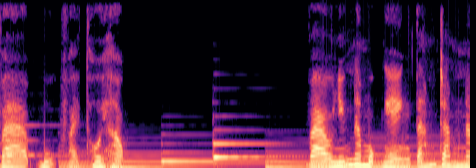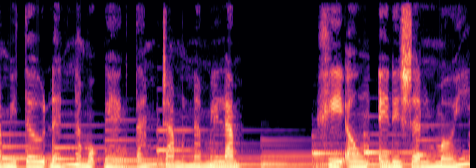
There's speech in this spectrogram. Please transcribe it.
và buộc phải thôi học vào những năm 1854 đến năm 1855. Khi ông Edison mới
